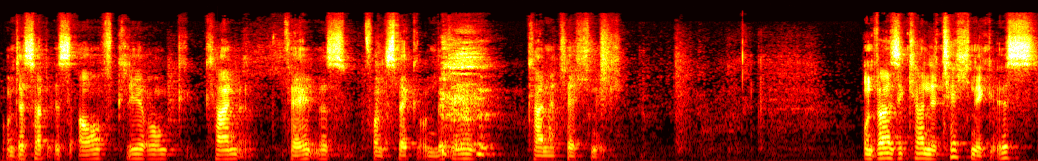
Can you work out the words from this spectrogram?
Und deshalb ist Aufklärung kein Verhältnis von Zweck und Mittel, keine Technik. Und weil sie keine Technik ist,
